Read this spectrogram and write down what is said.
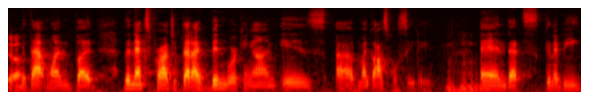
Yeah. with that one. But the next project that I've been working on is uh, my gospel CD, and that's going to be.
